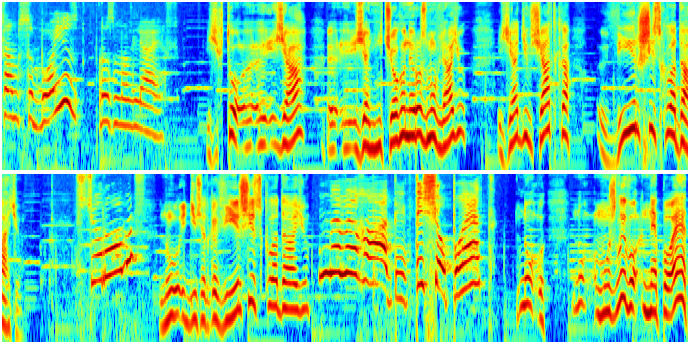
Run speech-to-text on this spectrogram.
Сам з собою з- розмовляєш? І Хто? Е, е, Я? Е, Я нічого не розмовляю. Я, дівчатка, вірші складаю. Що робиш? Ну, дівчатка, вірші складаю. Не вигадуй. Ти що, поет? Ну, ну, можливо, не поет,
